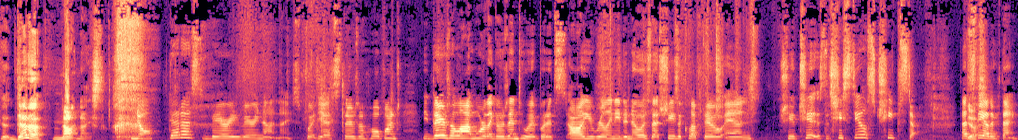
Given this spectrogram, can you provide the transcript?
Yeah, Detta, not nice. No, Detta's very, very not nice. But yes, there's a whole bunch. There's a lot more that goes into it, but it's all you really need to know is that she's a klepto and she she, she steals cheap stuff. That's Yes. the other thing.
